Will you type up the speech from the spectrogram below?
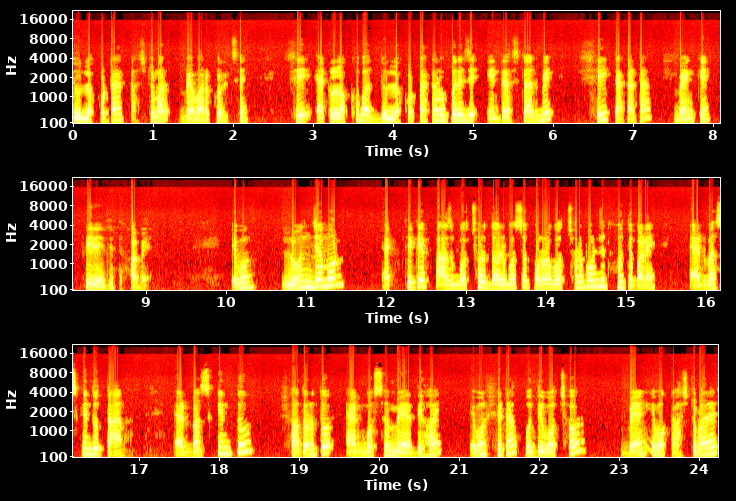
দুই লক্ষ টাকা কাস্টমার ব্যবহার করেছে। সেই এক লক্ষ বা দুই লক্ষ টাকার উপরে যে ইন্টারেস্ট আসবে, সেই টাকাটা ব্যাংকে ফিরিয়ে দিতে হবে। এবং লোন যেমন এক থেকে পাঁচ বছর, দশ বছর, পনেরো বছর পর্যন্ত হতে পারে অ্যাডভান্স কিন্তু তা না। অ্যাডভান্স কিন্তু সাধারণত এক বছর মেয়াদি হয় এবং সেটা প্রতি বছর ব্যাংক এবং কাস্টমারের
